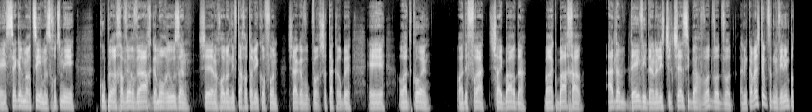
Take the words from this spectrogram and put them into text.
אה, סגל מרצים, אז חוץ מקופר החבר והאח, גם אורי אוזן, שאנחנו עוד מעט נפתח לו את המיקרופון, שאגב הוא כבר שתק הרבה, אה, אוהד כהן, אוהד אפרת, שי ברדה, ברק בכר, אדם דיוויד, האנליסט של צ'לסי, ועוד ועוד ועוד. אני מקווה שאתם קצת מבינים פה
